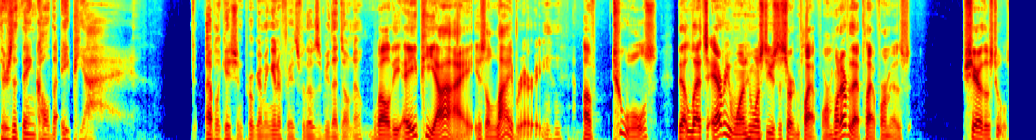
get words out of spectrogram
There's a thing called the API. Application Programming Interface, for those of you that don't know. Well, the API is a library mm-hmm. of tools that lets everyone who wants to use a certain platform, whatever that platform is, share those tools.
